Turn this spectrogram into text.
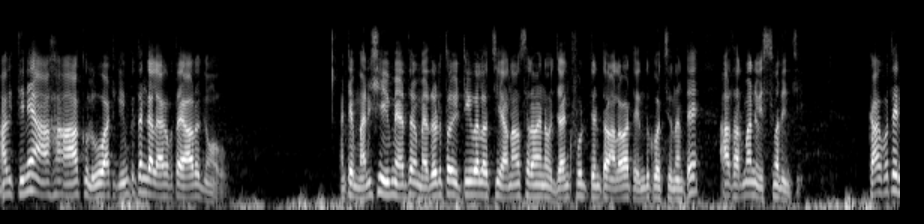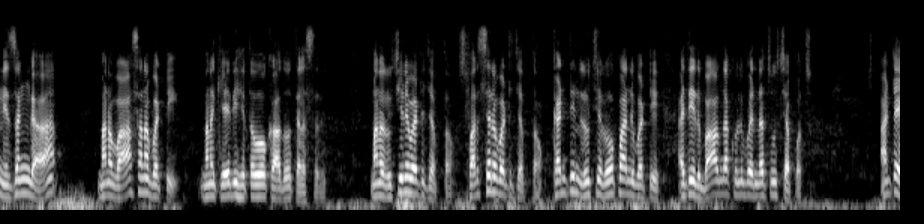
అవి తినే ఆహా ఆకులు వాటికి ఇంపితంగా లేకపోతే ఆరోగ్యం అవ్వవు. అంటే మనిషి మెద మెదడుతో ఇటీవల వచ్చి అనవసరమైన జంక్ ఫుడ్ తినటం అలవాటు ఎందుకు వచ్చిందంటే ఆ ధర్మాన్ని విస్మరించి. కాకపోతే నిజంగా మన వాసన బట్టి మనకేది హితవో కాదో తెలుస్తుంది. మన రుచిని బట్టి చెప్తాం స్పర్శను బట్టి చెప్తాం కంటిని రుచి రూపాన్ని బట్టి అయితే ఇది బాగుందా కుళ్ళిపోయిందా చూసి చెప్పొచ్చు. అంటే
